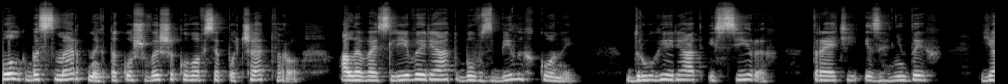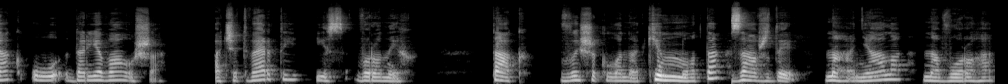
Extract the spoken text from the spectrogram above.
Полк безсмертних також вишикувався по четверо, але весь лівий ряд був з білих коней, другий ряд із сірих, третій із гнідих, як у Дар'явауша, а четвертий із вороних. Так вишикувана кіннота завжди наганяла на ворога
